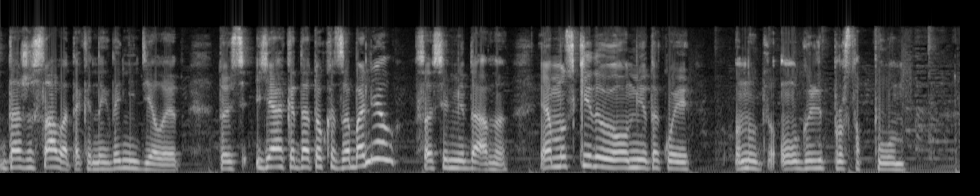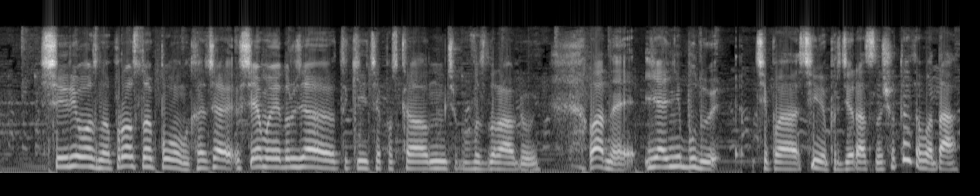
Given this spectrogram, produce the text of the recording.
даже Слава так иногда не делает. То есть я когда только заболел, совсем недавно, я ему скидываю, он мне такой, ну, он говорит просто пон. Серьезно, просто пон. Хотя все мои друзья такие, типа, сказали, ну, типа, выздоравливай. Ладно, я не буду, типа, с ними придираться насчет этого, да.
